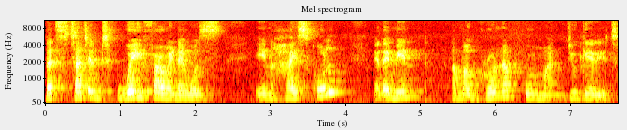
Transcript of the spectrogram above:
that started way far when i was in high school. And i mean i'm a grown-up woman. Do you get it?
